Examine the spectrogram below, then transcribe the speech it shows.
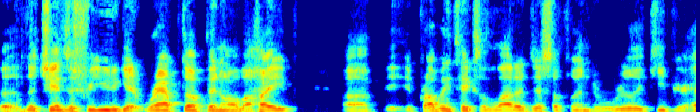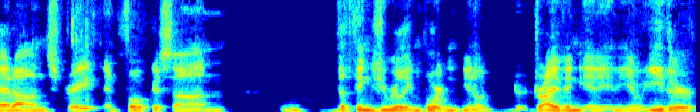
uh, the chances for you to get wrapped up in all the hype, uh, it probably takes a lot of discipline to really keep your head on straight and focus on the things you really important. You know, driving and, and, you know either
